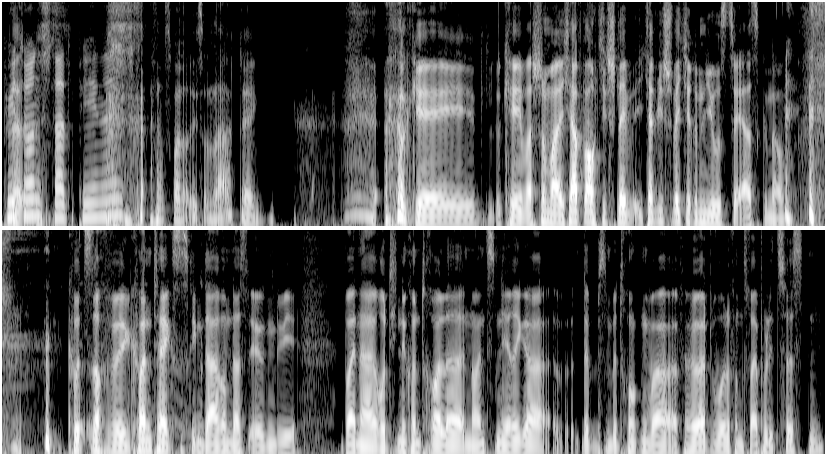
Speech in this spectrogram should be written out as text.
Python statt Penis. muss man doch nicht so nachdenken. Okay, okay, war schon mal. Ich habe auch die, schle- ich hab die schwächeren News zuerst genommen. Kurz noch für den Kontext: Es ging darum, dass irgendwie bei einer Routinekontrolle ein 19-Jähriger, der ein bisschen betrunken war, verhört wurde von zwei Polizisten.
